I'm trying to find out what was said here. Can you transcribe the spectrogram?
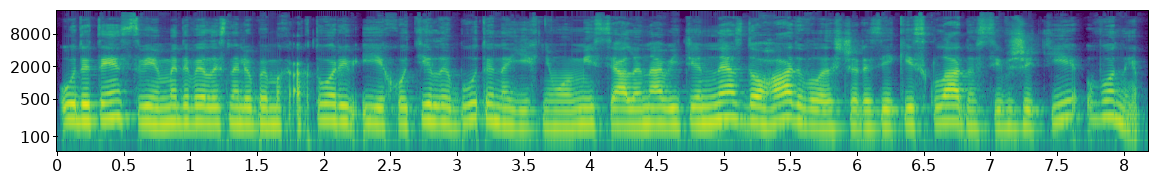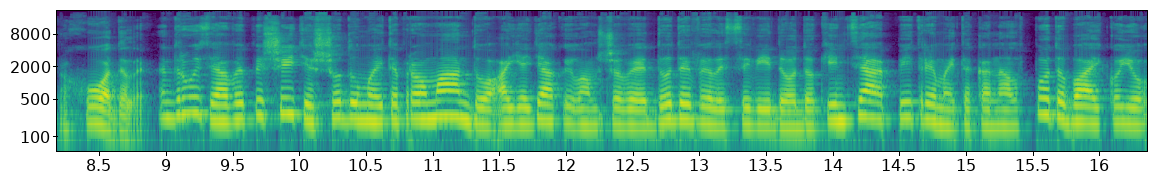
У дитинстві ми дивились на любимих акторів і хотіли бути на їхньому місці, але навіть і не здогадувались, через які складності в житті вони проходили. Друзі, а ви пишіть, що думаєте про Аманду. А я дякую вам, що ви додивилися відео до кінця. Підтримайте канал вподобайкою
